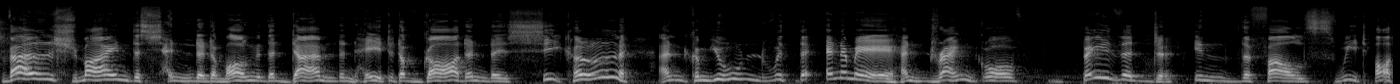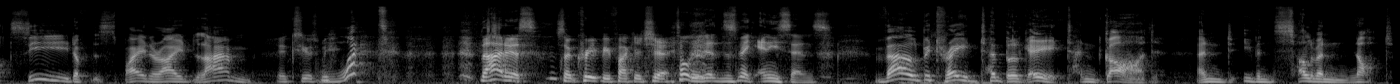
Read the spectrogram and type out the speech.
Valshmine descended among the damned and hated of God and the Sequel, and communed with the enemy, and drank of bathed in the foul, sweet, hot seed of the spider-eyed lamb. Excuse me. What? That is some creepy fucking shit. Totally it doesn't make any sense. Val betrayed Temple Gate and God, and even Sullivan Knoth.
